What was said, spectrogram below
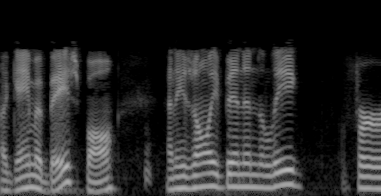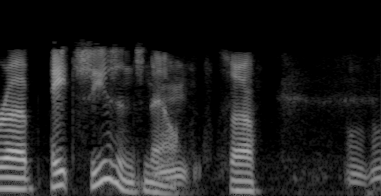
a game of baseball, and he's only been in the league for uh, eight seasons now. Jesus. So hmm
